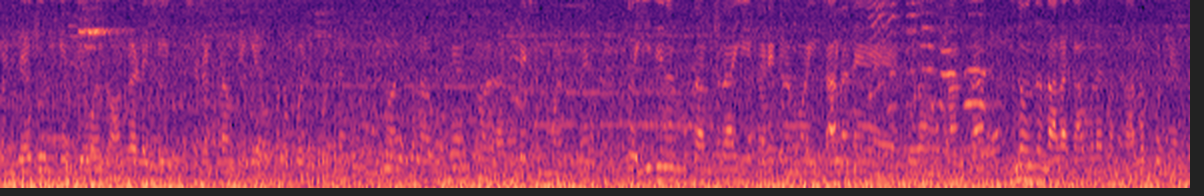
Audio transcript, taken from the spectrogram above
ಒಂದು ಬೇಗೂರಿಗಿರಲಿ ಒಂದು ಅಂಗಡಿಗೆ ಶರಕ್ನಂಬಿಗೆ ಒಂದು ಕಬ್ಬಳ್ಳಿ ಕೊಟ್ಟರೆ ಇನ್ನೂ ಅನುಕೂಲ ಆಗುತ್ತೆ. ಸೊ ಸ್ಟೇಷನ್ ಮಾಡಿದ್ರೆ ಸೊ, ಈ ದಿನದ ಮುಖಾಂತರ ಈ ಕಾರ್ಯಕ್ರಮ, ಈ ಚಾಲನೆ ಕೊಡೋ ಮುಖಾಂತರ ಇನ್ನೊಂದು ನಾಲ್ಕು ಆಂಬುಲೆನ್ಸ್ ಒಂದು ತಾಲೂಕು ಕೊಡಲಿ ಅಂತ.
